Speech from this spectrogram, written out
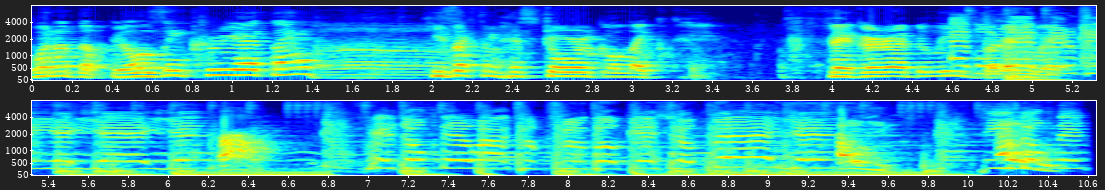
one of the bills in Korea, I think. he's like some historical like figure, I believe. 하고 But anyway. 랩을 위해 yeah, yeah. Ah! 세종대왕 춤추고 계셔 yeah. Ay! 이 동네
